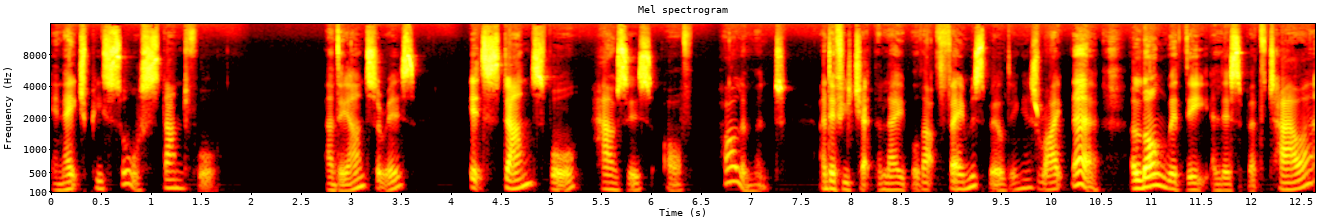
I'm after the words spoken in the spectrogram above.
in HP Sauce stand for? And the answer is it stands for Houses of Parliament. And if you check the label, that famous building is right there, along with the Elizabeth Tower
